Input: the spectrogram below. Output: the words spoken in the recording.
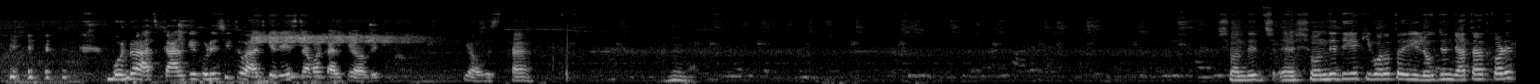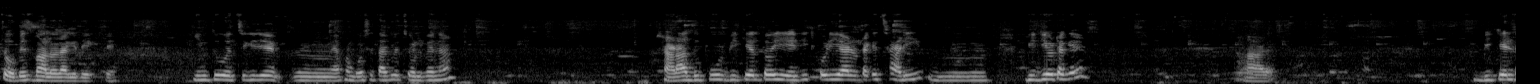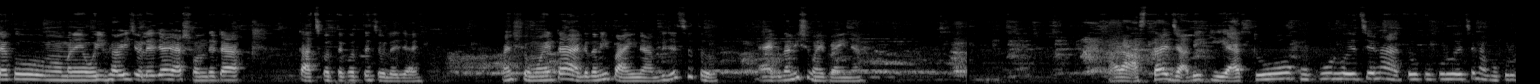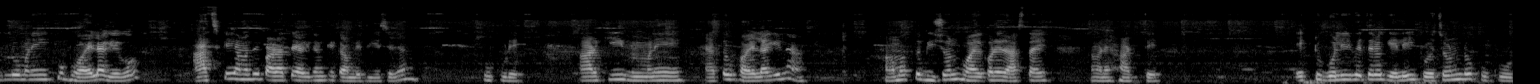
বলল, আজ কালকে করেছি তো, আজকে রেস্ট আবার কালকে হবে। কি অবস্থা? হুম। সন্ধ্যের সন্ধ্যের দিকে কি বলতো, এই লোকজন যাতায়াত করে তো, বেশ ভালো লাগে দেখতে। কিন্তু হচ্ছে কি যে এখন বসে থাকলে চলবে না। সারা দুপুর বিকেল তো ওই এডিট করি আর ওটাকে ছাড়ি ভিডিওটাকে। আর বিকেলটাকেও মানে ওইভাবেই চলে যায় আর সন্ধেটা কাজ করতে করতে চলে যায়। মানে সময়টা একদমই পাই না, বুঝেছ তো? একদমই সময় পাই না। আর রাস্তায় যাবে কি? এত কুকুর হয়েছে না, এত কুকুর হয়েছে না, কুকুরগুলো মানে খুব ভয় লাগে গো। আজকেই আমাদের পাড়াতে একজনকে কামড়ে দিয়েছে, জানো? কুকুরে। আর কি মানে এত ভয় লাগে না? আমার তো ভীষণ ভয় করে রাস্তায় মানে হাঁটতে। একটু গলির ভেতরে গেলেই প্রচণ্ড কুকুর।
